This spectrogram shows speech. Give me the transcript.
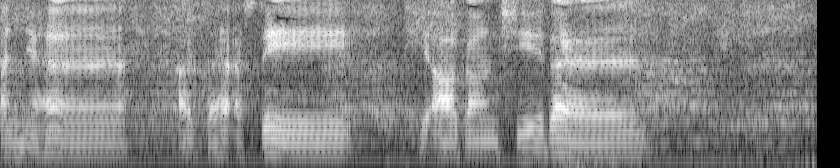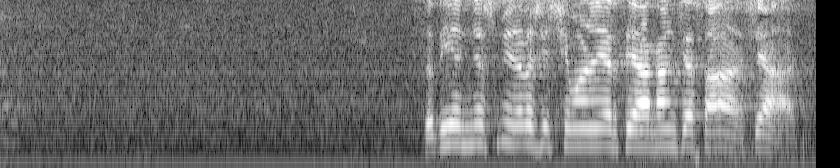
अन्यः अर्थः अस्ति। य आकाङ्क्ष्येत। सति अन्यस्मिन् अवशिष्यमाणे अर्थे आकाङ्क्षा स्यात्।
